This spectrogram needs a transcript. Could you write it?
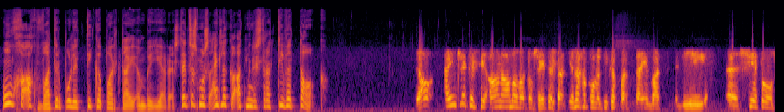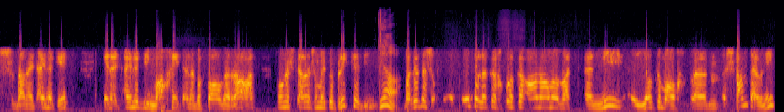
ongeag watter politieke party in beheer is? Dit is mos eintlik 'n administratiewe taak. Ja, eintlik is die aanname wat ons het is dat enige politieke party wat die uh, setels dan uiteindelik het en uiteindelik die mag het in 'n bepaalde raad veronderstel is om die publiek te dien. Ja. Maar dit is ongelukkig ook 'n aanname wat uh, nie heeltemal um, standhou nie,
